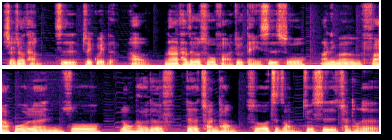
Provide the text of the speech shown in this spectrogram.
小教堂是最贵的。好，那他这个说法就等于是说啊，你们法国人说。融合的的传统，说这种就是传统的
